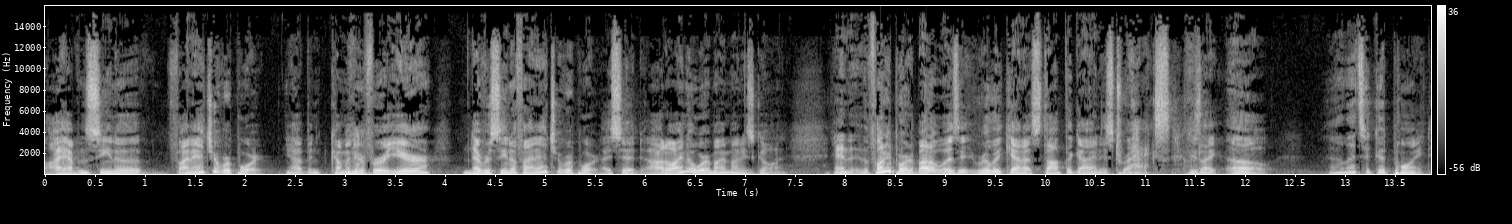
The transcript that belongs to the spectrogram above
I haven't seen a financial report. You know, I've been coming here for a year, never seen a financial report." I said, "How do I know where my money's going?" And the funny part about it was, it really kind of stopped the guy in his tracks. He's like, "Oh." Well, that's a good point.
